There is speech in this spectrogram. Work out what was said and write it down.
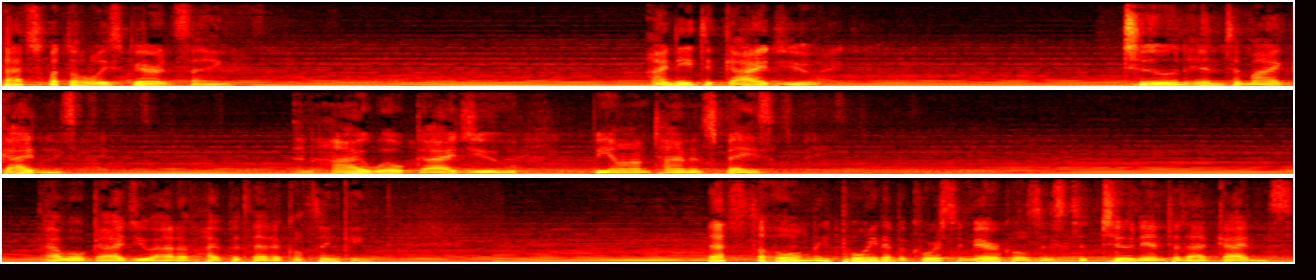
That's what the Holy Spirit's saying. I need to guide you. Tune into my guidance, and I will guide you beyond time and space. I will guide you out of hypothetical thinking. That's the only point of A Course in Miracles is to tune into that guidance.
